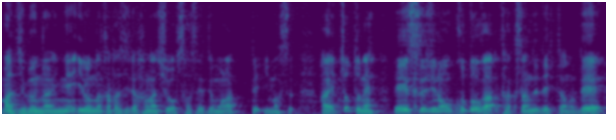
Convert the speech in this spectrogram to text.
まあ、自分なりにね、いろんな形で話をさせてもらっています。はい。ちょっとね、えー、数字のことがたくさん出てきたので、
